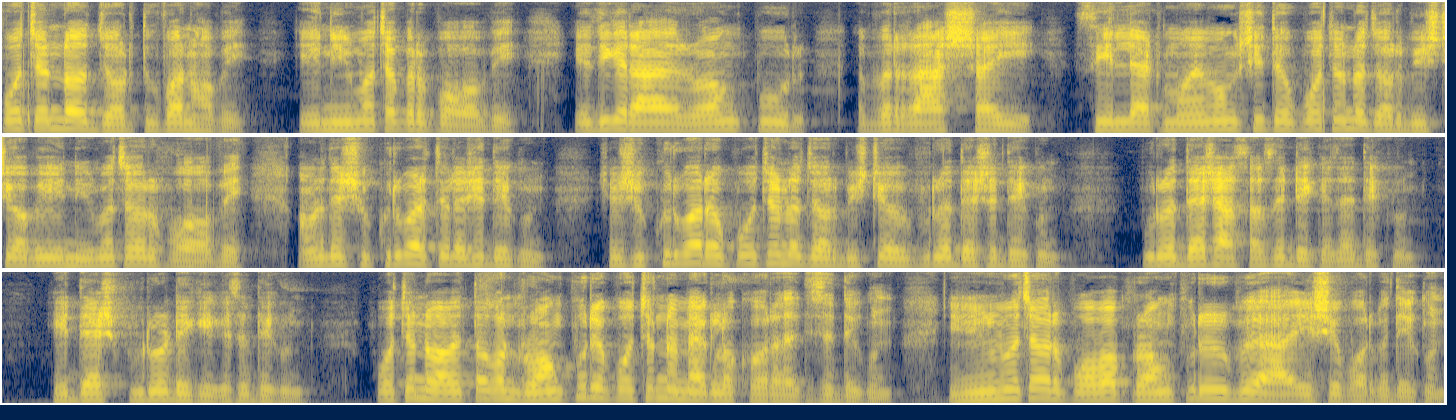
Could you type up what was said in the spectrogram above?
প্রচণ্ড ঝড় তুফান হবে। এই নিম্নচাপের প্রভাবে। এদিকে রংপুর এবার রাজশাহী, সিলেট ময়মনসিংহেও প্রচণ্ড ঝড় বৃষ্টি হবে এই নিম্নচাপের প্রভাবে। আমাদের শুক্রবার চলে এসে দেখুন, সেই শুক্রবারও প্রচণ্ড ঝড় বৃষ্টি হবে পুরো দেশে দেখুন। পুরো দেশ আস্তে আস্তে ডেকে যায়, দেখুন। এই দেশ পুরো ডেকে গেছে, দেখুন। প্রচণ্ডভাবে তখন রংপুরে প্রচণ্ড মেঘ লক্ষ্য করা যাচ্ছে দেখুন। এই নিম্নচাপের প্রভাব রংপুরের উপরে এসে পড়বে, দেখুন।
